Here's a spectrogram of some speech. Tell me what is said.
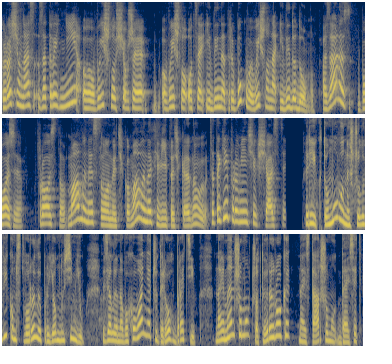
Коротше, у нас за три дні е, вийшло, що вже вийшло оце іди на три букви, вийшло на іди додому. А зараз, Боже, просто мамине сонечко, мамина квіточка. Ну, це такий промінчик щастя. Рік тому вони з чоловіком створили прийомну сім'ю. Взяли на виховання чотирьох братів. Найменшому – 4 роки, найстаршому – 10.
